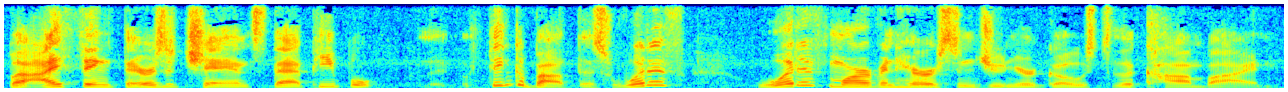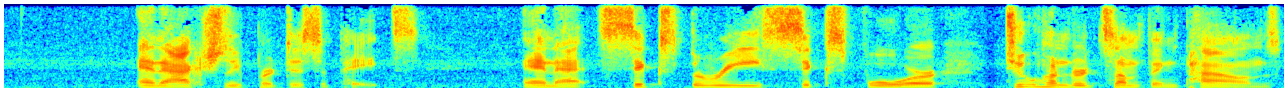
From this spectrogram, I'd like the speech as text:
But I think there's a chance that people think about this. What if what if Marvin Harrison Jr. goes to the combine and actually participates and at 6'3, 6'4, 200 something pounds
